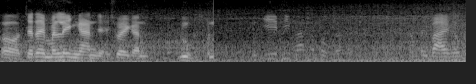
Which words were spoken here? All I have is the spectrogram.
ก็จะได้มาเล่นงานใหญ่ช่วยกันดูเมื่อกี้ที่พักกระตกนะครับบ๊ายบายครับ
